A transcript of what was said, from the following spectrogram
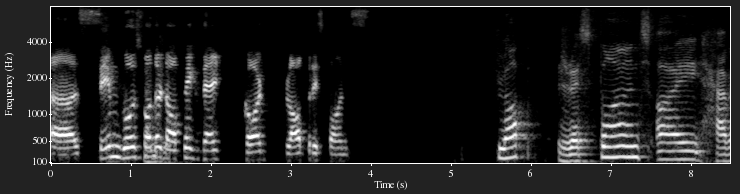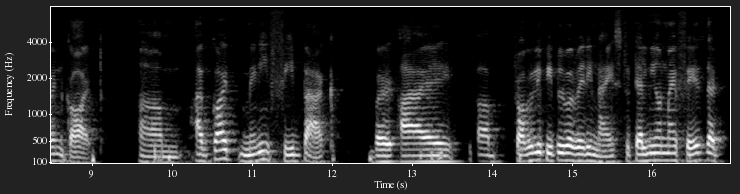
Uh, same goes for the topic that got flop response. Flop response I haven't got. Um, I've got many feedback, but I uh, probably people were very nice to tell me on my face that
